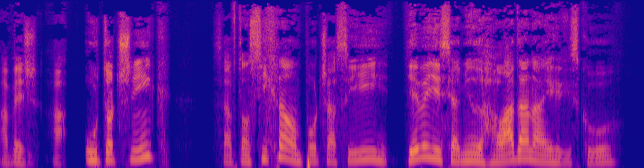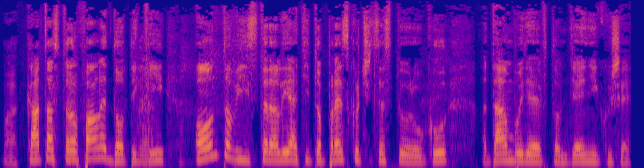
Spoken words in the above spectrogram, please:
a vieš, a útočník sa v tom sichravom počasí 90 minút hľada na ihrisku, má katastrofálne dotyky, on to vystrelí a ti to preskočí cez tú ruku a tam bude v tom denníku, že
